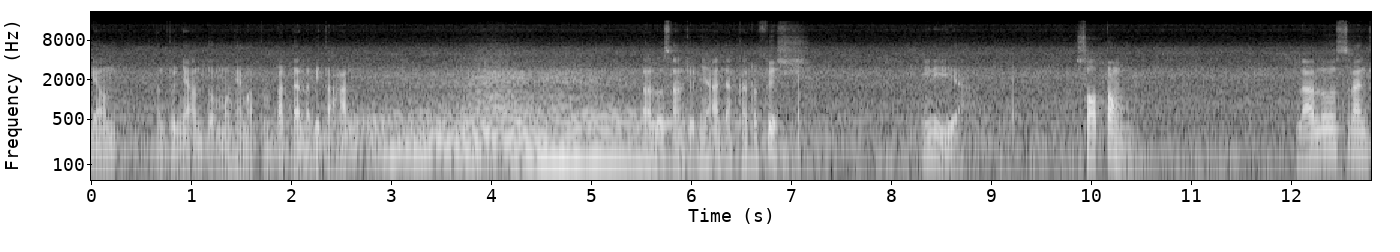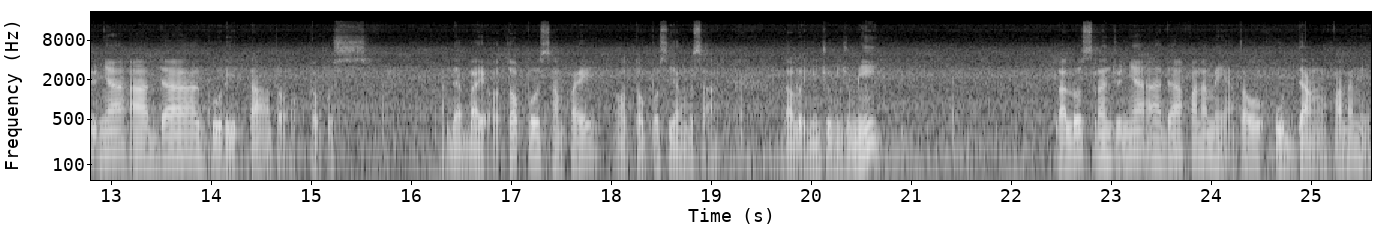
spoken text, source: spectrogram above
Yang tentunya untuk menghemat tempat dan lebih tahan. Lalu selanjutnya ada cuttlefish ini dia sotong Lalu selanjutnya ada gurita atau octopus. Ada bayi octopus sampai octopus yang besar. Lalu ini cumi-cumi. Lalu selanjutnya ada faname atau udang faname.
